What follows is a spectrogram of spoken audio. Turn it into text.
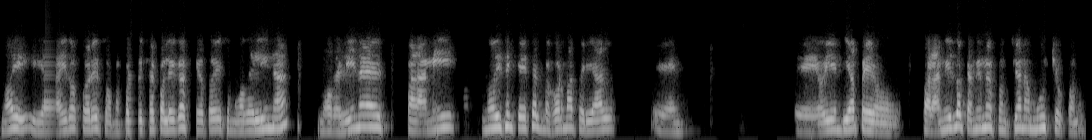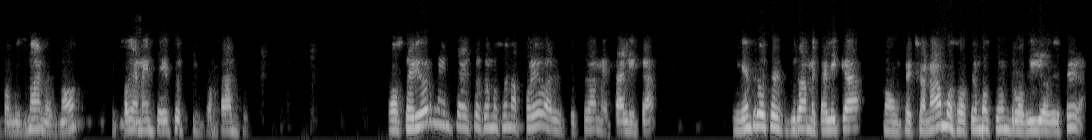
¿no? Y, y, hay doctores, o mejor dicho, colegas que otra dicen modelina. Modelina es, para mí, no dicen que es el mejor material eh, hoy en día, pero para mí es lo que a mí me funciona mucho con, con mis manos, ¿no? Pues obviamente eso es importante. Posteriormente a esto hacemos una prueba de estructura metálica y dentro de esta estructura metálica confeccionamos o hacemos un rodillo de cera.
